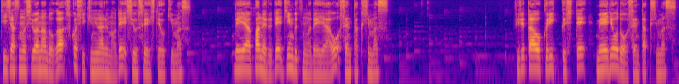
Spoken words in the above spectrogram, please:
T シャツのシワなどが少し気になるので修正しておきます。レイヤーパネルで人物のレイヤーを選択します。フィルターをクリックして明瞭度を選択します。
